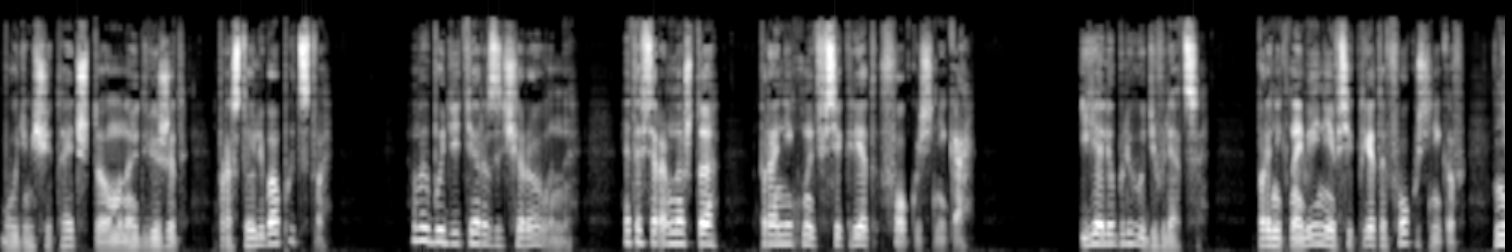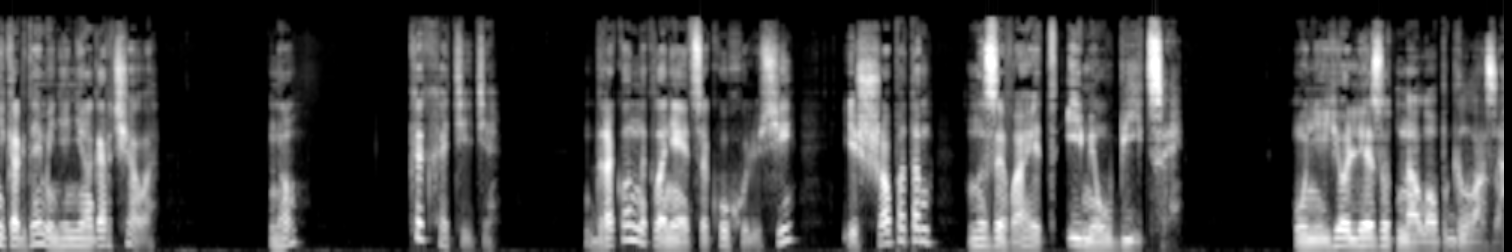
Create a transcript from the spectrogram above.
Будем считать, что мной движет простое любопытство. Вы будете разочарованы. Это все равно, что проникнуть в секрет фокусника. Я люблю удивляться. Проникновение в секреты фокусников никогда меня не огорчало. Ну, как хотите. Дракон наклоняется к уху Люси и шепотом называет имя убийцы. У нее лезут на лоб глаза.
